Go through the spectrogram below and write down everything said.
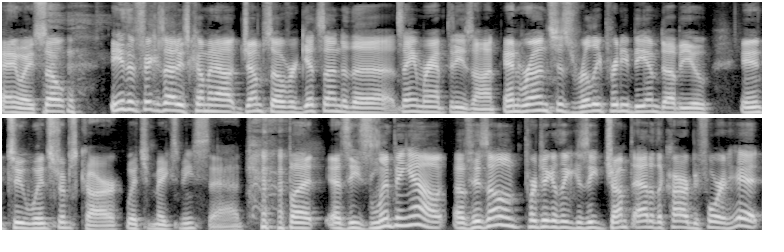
Anyway, so Ethan figures out he's coming out, jumps over, gets onto the same ramp that he's on, and runs his really pretty BMW into Winstrom's car, which makes me sad. but as he's limping out of his own, particularly because he jumped out of the car before it hit,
